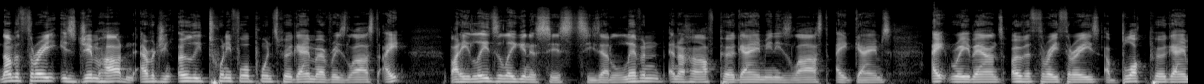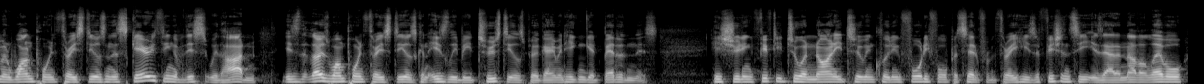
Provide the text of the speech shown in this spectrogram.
Number three is Jim Harden, averaging only 24 points per game over his last eight, but he leads the league in assists. He's at 11 and a half per game in his last eight games, eight rebounds, over three threes, a block per game, and 1.3 steals. And the scary thing of this with Harden is that those 1.3 steals can easily be two steals per game, and he can get better than this. He's shooting 52 and 92, including 44% from three. His efficiency is at another level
